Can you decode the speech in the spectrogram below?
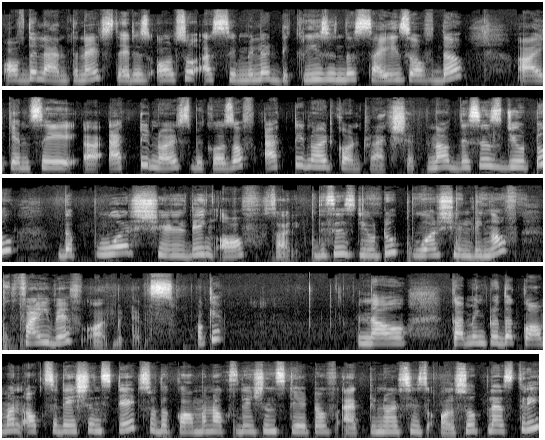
of the lanthanides there is also a similar decrease in the size of the uh, I can say uh, actinoids because of actinoid contraction. Now this is due to the poor shielding of sorry this is due to poor shielding of 5f orbitals okay. Now coming to the common oxidation state. So, the common oxidation state of actinoids is also plus 3.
